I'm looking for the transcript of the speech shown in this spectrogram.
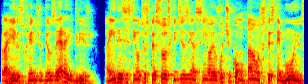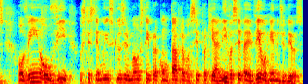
Para eles, o reino de Deus era a igreja. Ainda existem outras pessoas que dizem assim, ó, eu vou te contar uns testemunhos, ou vem ouvir os testemunhos que os irmãos têm para contar para você, porque ali você vai ver o reino de Deus.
